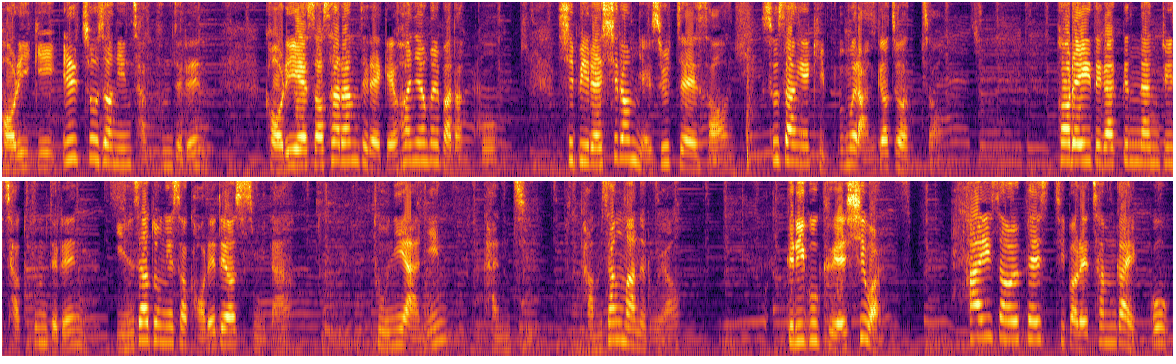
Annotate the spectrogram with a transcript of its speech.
버리기 1초 전인 작품들은 거리에서 사람들에게 환영을 받았고 10일의 실험예술제에선 수상의 기쁨을 안겨주었죠. 퍼레이드가 끝난 뒤 작품들은 인사동에서 거래되었습니다. 돈이 아닌 단지 감상만으로요. 그리고 그해 10월 하이서울 페스티벌에 참가했고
